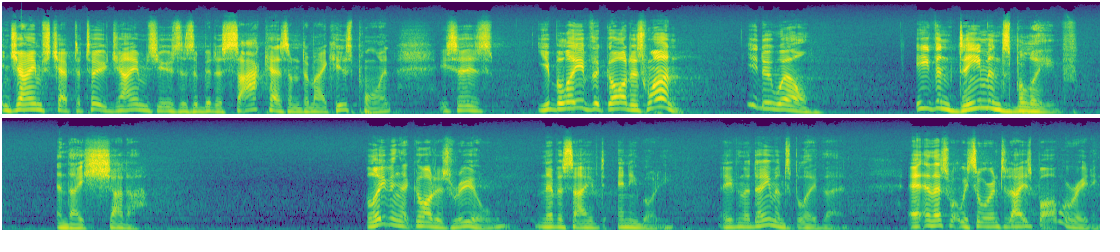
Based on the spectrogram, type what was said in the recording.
In James chapter 2, James uses a bit of sarcasm to make his point. He says, You believe that God is one. You do well. Even demons believe, and they shudder. Believing that God is real never saved anybody. Even the demons believe that. And that's what we saw in today's Bible reading.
